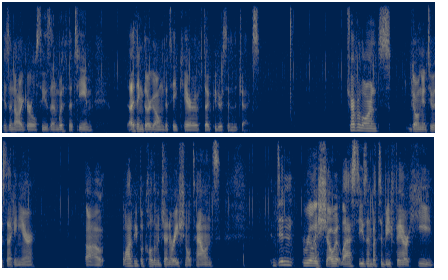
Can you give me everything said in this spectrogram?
his inaugural season with the team. I think they're going to take care of Doug Pederson and the Jags. Trevor Lawrence going into a second year. Uh, a lot of people called him a generational talent. Didn't really show it last season, but to be fair, he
